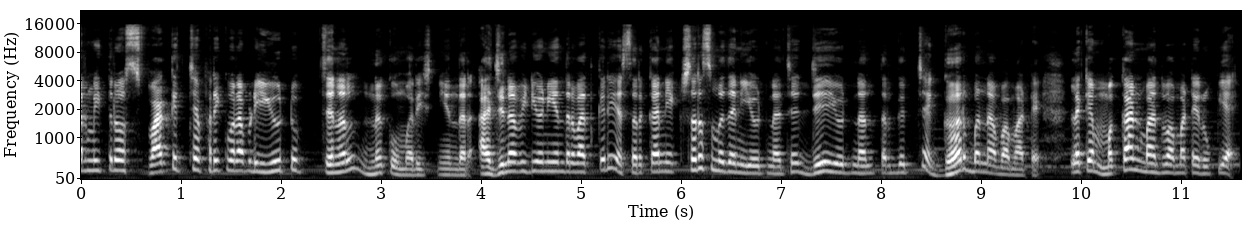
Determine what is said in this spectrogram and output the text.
નમસ્કાર મિત્રો, સ્વાગત છે ફરીકવાર આપણી યુટ્યુબ ચેનલ નકુમરીશની અંદર. આજના વિડીયોની અંદર વાત કરીએ, સરકારની એક સરસ મજાની યોજના છે, જે યોજના અંતર્ગત છે, ઘર બનાવવા માટે, એટલે કે મકાન બાંધવા માટે રૂપિયા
